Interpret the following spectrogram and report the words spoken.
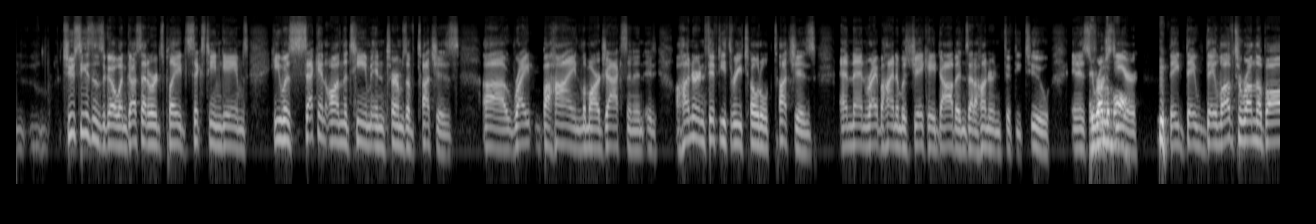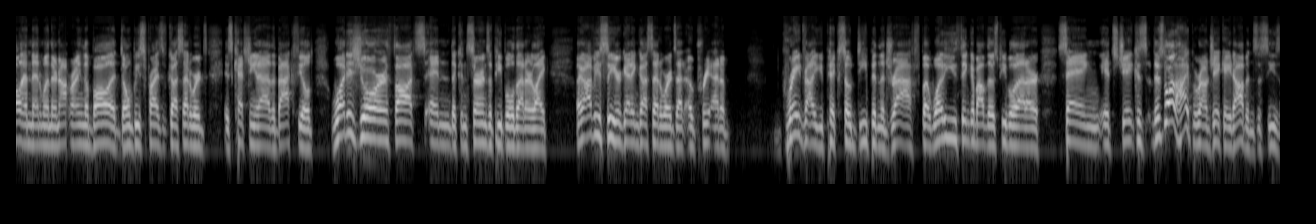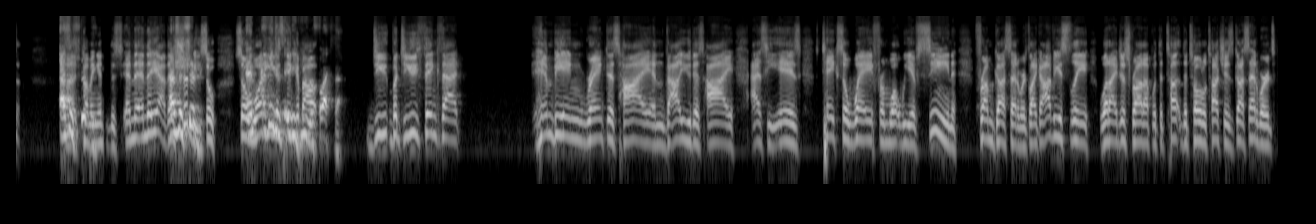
two seasons ago when Gus Edwards played 16 games, he was second on the team in terms of touches, uh, right behind Lamar Jackson and 153 total touches, and then right behind him was J.K. Dobbins at 152 in his They first year. they they they love to run the ball, and then when they're not running the ball, don't be surprised if Gus Edwards is catching it out of the backfield. What is your thoughts and the concerns of people that are like, like obviously you're getting Gus Edwards at a pre at a great value pick so deep in the draft. But what do you think about those people that are saying it's Jake? Because there's a lot of hype around J.K. Dobbins this season. As Uh, coming be. into this, and and yeah, there should should be. So, so And what I do you think ADP about? that. Do you? But do you think that him being ranked as high and valued as high as he is takes away from what we have seen from Gus Edwards? Like obviously, what I just brought up with the tu- the total touches, Gus Edwards,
